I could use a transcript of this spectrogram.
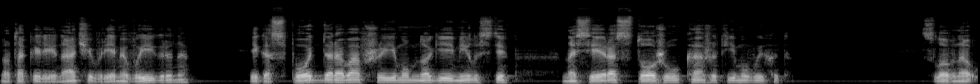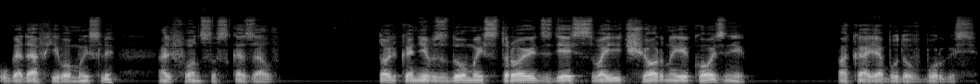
Но так или иначе время выиграно, и Господь, даровавший ему многие милости, на сей раз тоже укажет ему выход. Словно угадав его мысли, Альфонсо сказал, «Только не вздумай строить здесь свои черные козни, пока я буду в Бургасе.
